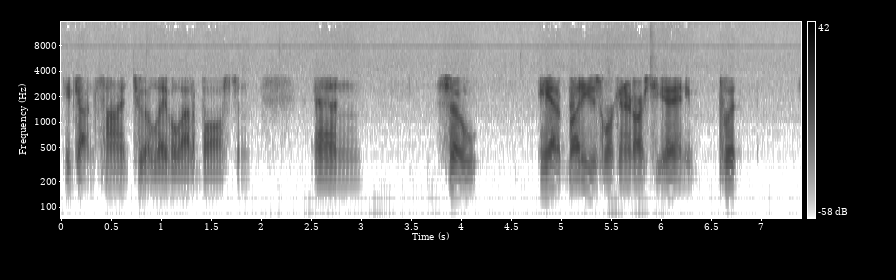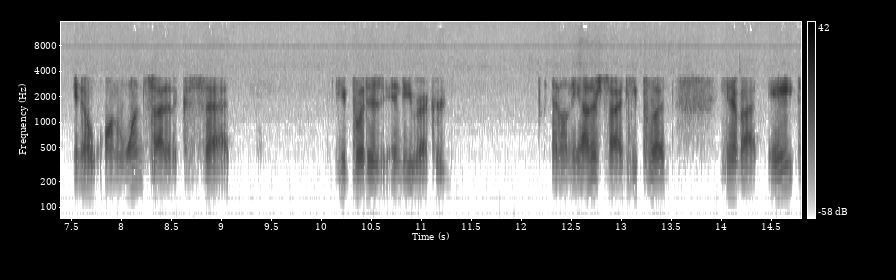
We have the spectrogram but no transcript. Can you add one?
He'd gotten signed to a label out of Boston, and so he had a buddy who was working at RCA, and he put, you know, on one side of the cassette, he put his indie record, and on the other side, he put, you know, about eight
